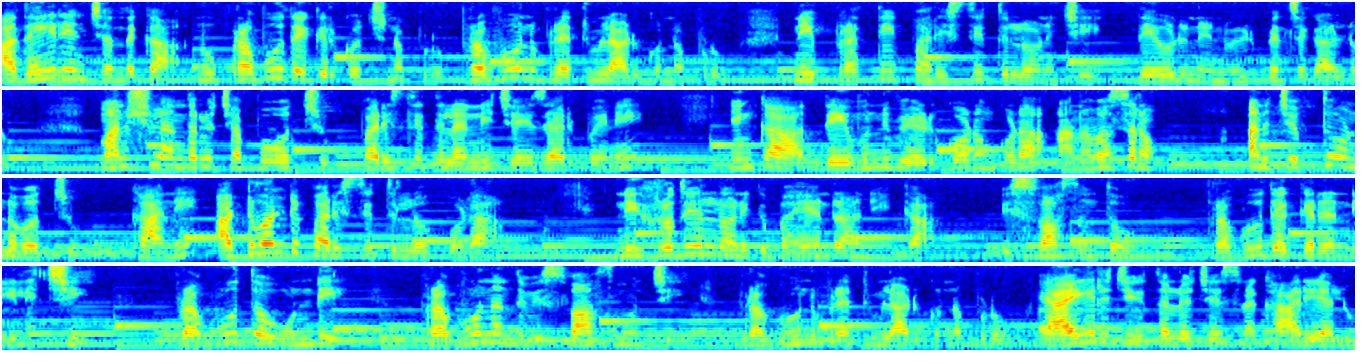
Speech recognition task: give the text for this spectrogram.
అధైర్యం చెందక నువ్వు ప్రభు దగ్గరికి వచ్చినప్పుడు ప్రభువును బ్రతిమలాడుకున్నప్పుడు నీ ప్రతి పరిస్థితుల్లో నుంచి దేవుడు నేను విడిపించగలడు. మనుషులందరూ చెప్పవచ్చు పరిస్థితులన్నీ చేజారిపోయినాయి. ఇంకా దేవుణ్ణి వేడుకోవడం కూడా అనవసరం అని చెప్తూ ఉండవచ్చు. కానీ అటువంటి పరిస్థితుల్లో కూడా నీ హృదయంలోనికి భయం రానిక విశ్వాసంతో ప్రభు దగ్గర నిలిచి ప్రభువుతో ఉండి ప్రభువునందు విశ్వాసం ఉంచి ప్రభువును బ్రతిమలాడుకున్నప్పుడు యాయిరి జీవితంలో చేసిన కార్యాలు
